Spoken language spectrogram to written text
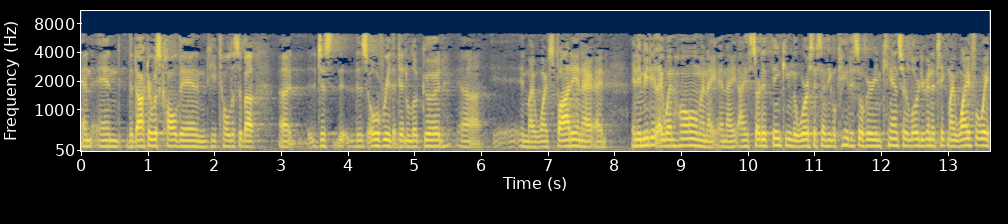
And and the doctor was called in, and he told us about uh, just this ovary that didn't look good uh, in my wife's body. And I, I and immediately I went home and I, and I, I started thinking the worst. I started thinking, okay, this ovarian cancer, Lord, you're going to take my wife away.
